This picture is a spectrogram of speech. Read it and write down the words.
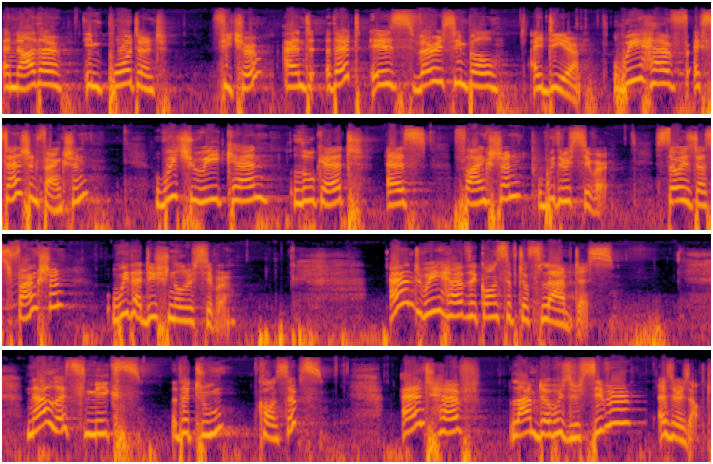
another important feature, and that is very simple idea. We have extension function which we can look at as function with receiver. So it's just function with additional receiver. And we have the concept of lambdas. Now let's mix the two concepts and have lambda with receiver as a result.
